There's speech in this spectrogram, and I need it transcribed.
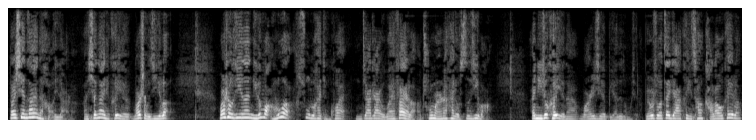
但是现在呢，好一点了。现在你可以玩手机了，玩手机呢，你的网络速度还挺快，你家家有 WiFi 了，出门呢还有 4G 网，哎，你就可以呢玩一些别的东西了，比如说在家可以唱卡拉 OK 了，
